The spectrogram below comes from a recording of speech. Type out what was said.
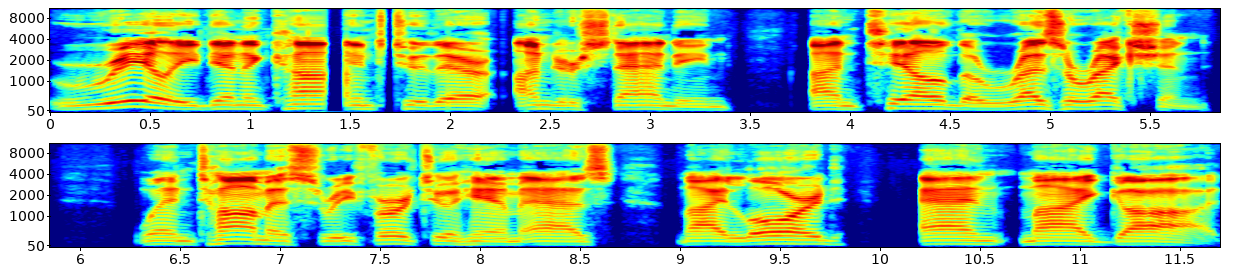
really didn't come into their understanding until the resurrection, when Thomas referred to him as my Lord and my God.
